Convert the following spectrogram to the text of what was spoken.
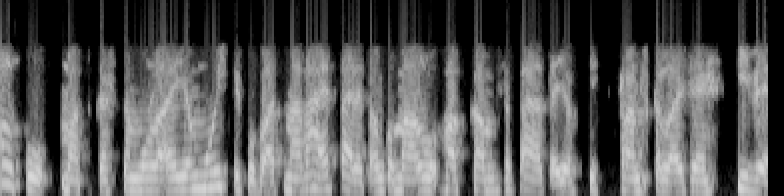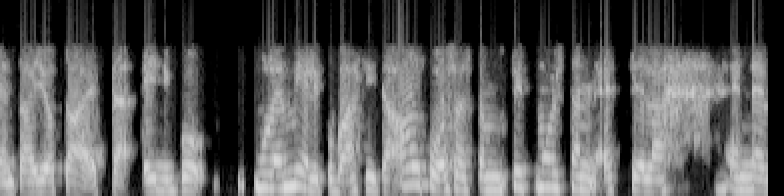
alkumatkasta mulla ei ole muistikuvaa, että mä vähän epäilen, että onko mä ollut hakkaamassa päätä johonkin ranskalaiseen kiveen tai jotain, että ei niinku, mulle ei mielikuvaa siitä alkuosasta, mutta sitten muistan, että siellä ennen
